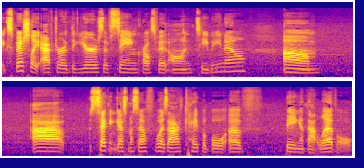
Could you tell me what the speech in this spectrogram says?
especially after the years of seeing CrossFit on TV now, um, I second guess myself: was I capable of being at that level,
